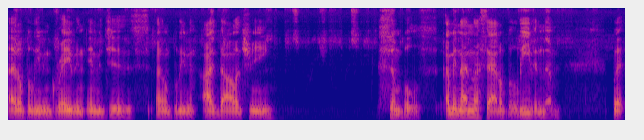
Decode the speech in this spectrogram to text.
I don't believe in graven images. I don't believe in idolatry symbols. I mean, I'm not saying I don't believe in them, but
